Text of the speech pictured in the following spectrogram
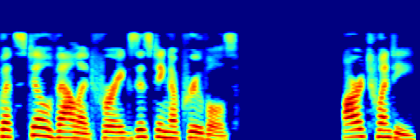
but still valid for existing approvals. R20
